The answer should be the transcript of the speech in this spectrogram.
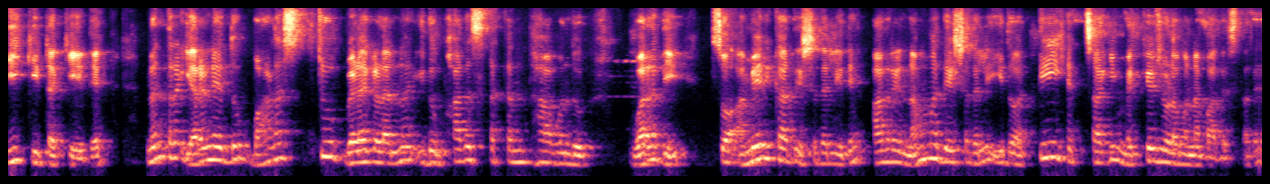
ಈ ಕೀಟಕ್ಕೆ ಇದೆ. ನಂತರ ಎರಡನೇದು ಬಹಳಷ್ಟು ಬೆಳೆಗಳನ್ನ ಇದು ಬಾಧಿಸ್ತಕ್ಕಂತಹ ಒಂದು ವರದಿ. ಸೊ ಅಮೆರಿಕ ದೇಶದಲ್ಲಿ ಇದೆ ಆದ್ರೆ ನಮ್ಮ ದೇಶದಲ್ಲಿ ಇದು ಅತಿ ಹೆಚ್ಚಾಗಿ ಮೆಕ್ಕೆಜೋಳವನ್ನ ಬಾಧಿಸ್ತದೆ.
